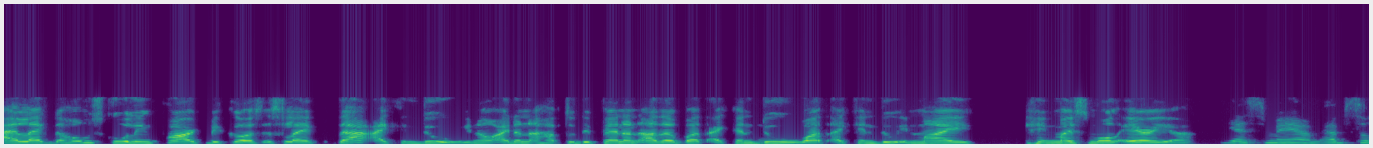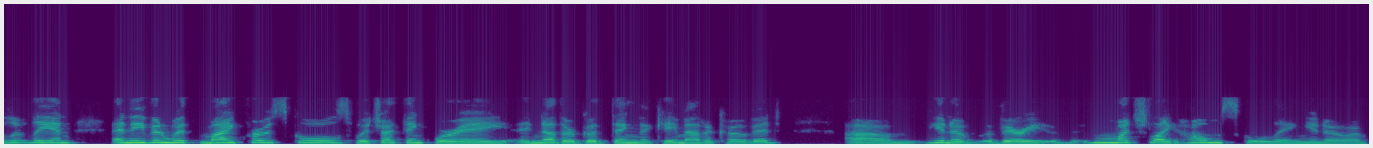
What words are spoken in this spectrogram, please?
I like the homeschooling part because it's like that I can do, you know. I do not have to depend on other, but I can do what I can do in my in my small area. Yes, ma'am. Absolutely. And, and even with micro schools, which I think were a, another good thing that came out of COVID, um, you know, very much like homeschooling, you know,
